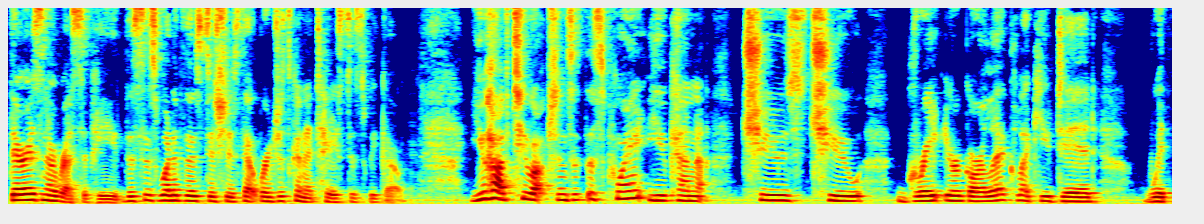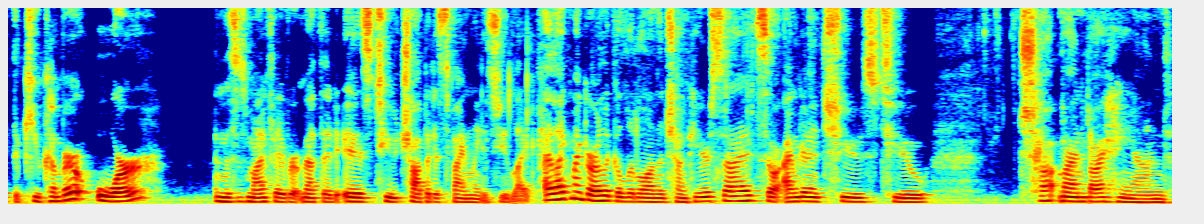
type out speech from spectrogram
There is no recipe. This is one of those dishes that we're just gonna taste as we go. You have two options at this point. You can choose to grate your garlic like you did with the cucumber or and this is my favorite method, is to chop it as finely as you like. I like my garlic a little on the chunkier side, so I'm gonna choose to chop mine by hand.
